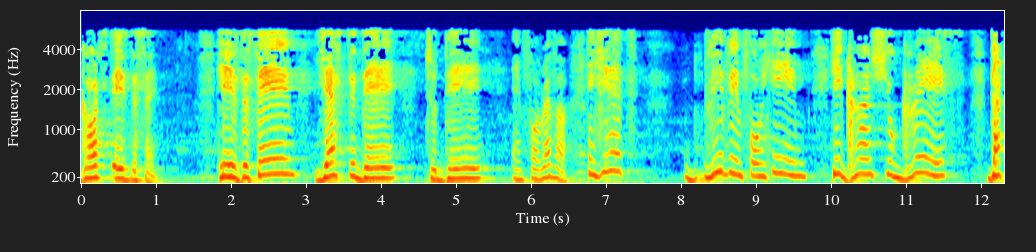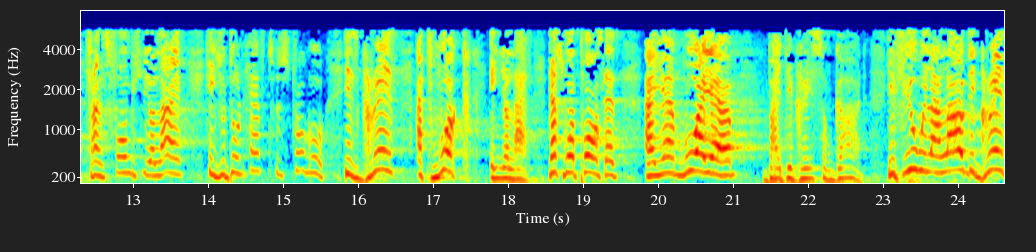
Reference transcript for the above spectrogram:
God stays the same. He is the same yesterday, today, and forever. And yet, living for Him, He grants you grace that transforms your life and you don't have to struggle. His grace at work in your life. That's what Paul says. I am who I am by the grace of God. If you will allow the grace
